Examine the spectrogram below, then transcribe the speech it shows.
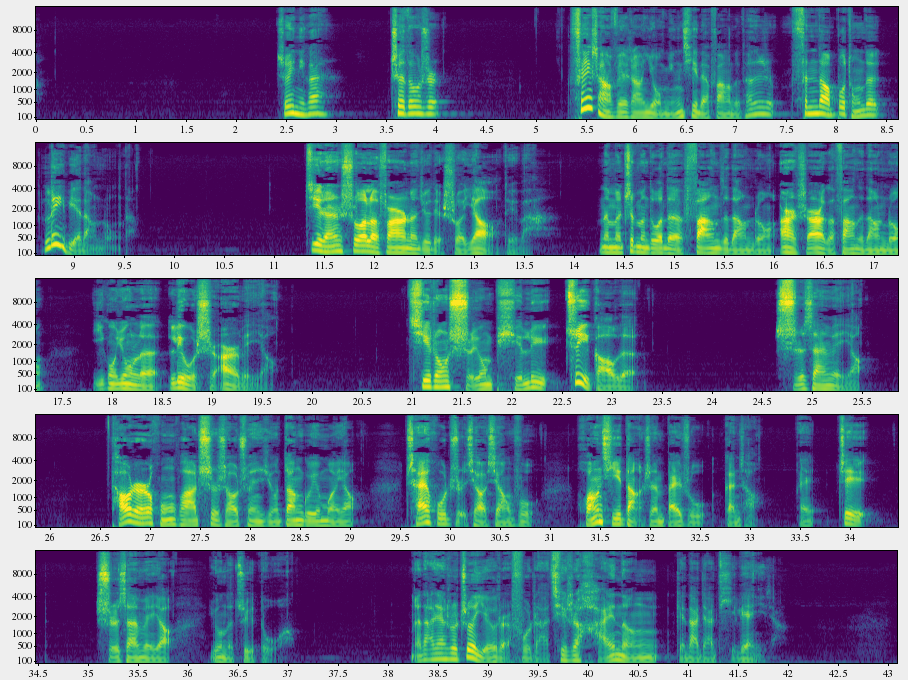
所以你看，这都是非常非常有名气的方子，它是分到不同的类别当中的。既然说了方呢，就得说药，对吧？那么这么多的方子当中，二十二个方子当中。一共用了六十二味药，其中使用频率最高的十三味药：桃仁、红花、赤芍、川芎、当归、没药、柴胡、枳壳、香附、黄芪、党参、白术、甘草。哎，这十三味药用的最多。那大家说这也有点复杂，其实还能给大家提炼一下。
